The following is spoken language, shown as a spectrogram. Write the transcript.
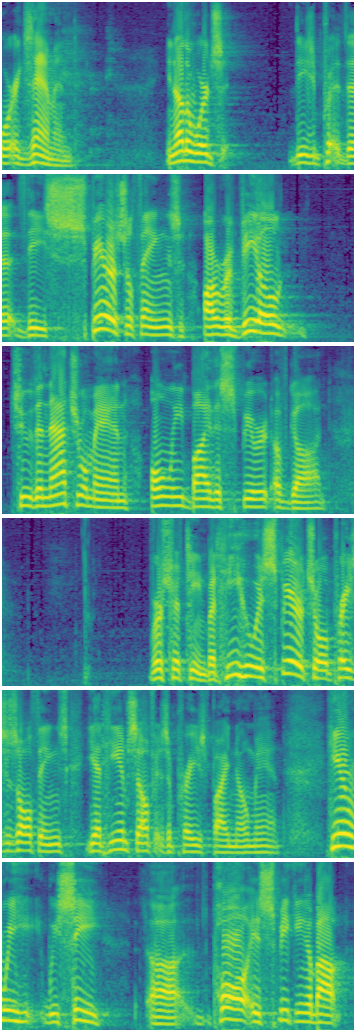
or examined. In other words, the, the, the spiritual things are revealed to the natural man only by the Spirit of God. Verse 15, but he who is spiritual praises all things, yet he himself is appraised by no man. Here we, we see uh, Paul is speaking about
